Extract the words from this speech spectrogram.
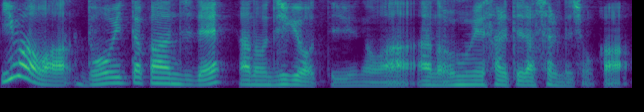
今はどういった感じで、あの、事業っていうのは、あの、運営されていらっしゃるんでしょうか？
